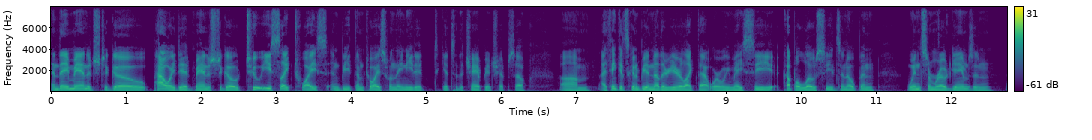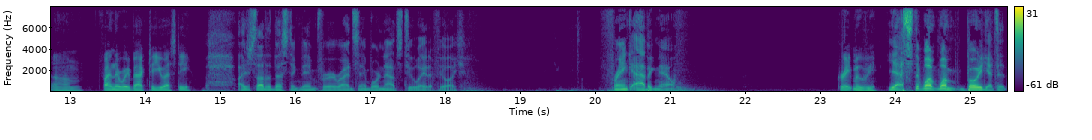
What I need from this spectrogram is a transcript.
and they managed to go. Poway did manage to go to Eastlake twice and beat them twice when they needed to get to the championship. So um, I think it's going to be another year like that where we may see a couple low seeds in Open win some road games and um, find their way back to USD. I just thought of the best nickname for Ryan Sanborn. Now it's too late. I feel like Frank Abagnale. Great movie. Yes, the one one Bodie gets it.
